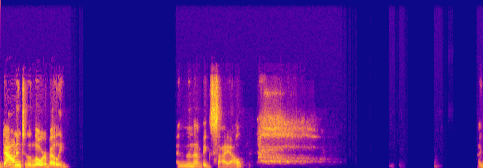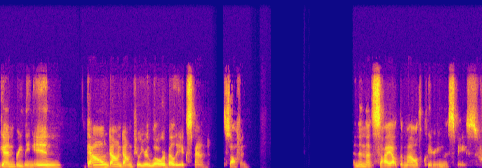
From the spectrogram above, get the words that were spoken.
down into the lower belly. And then that big sigh out. Again, breathing in, down, down, down. Feel your lower belly expand, soften. And then that sigh out the mouth, clearing the space.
